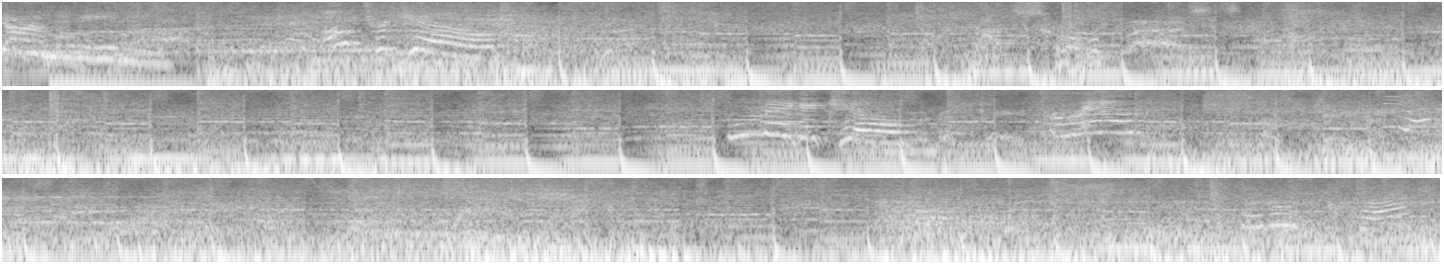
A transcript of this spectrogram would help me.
Dominating! Ultra kill! Not so fast! Mega kill! Round! Are those cracks?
